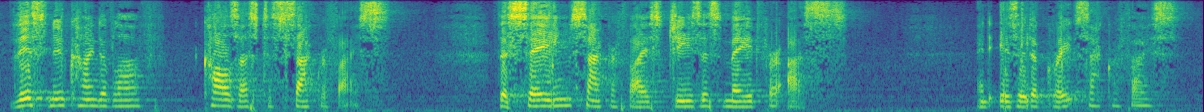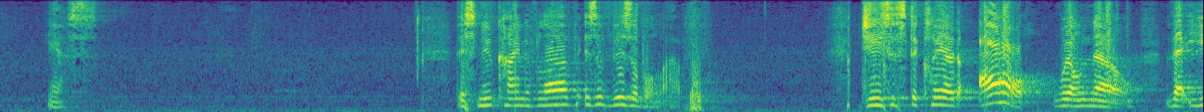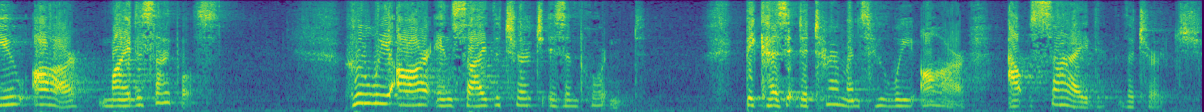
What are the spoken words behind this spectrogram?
This new kind of love calls us to sacrifice the same sacrifice Jesus made for us. And is it a great sacrifice? Yes. This new kind of love is a visible love. Jesus declared, All will know that you are my disciples. Who we are inside the church is important because it determines who we are outside the church.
